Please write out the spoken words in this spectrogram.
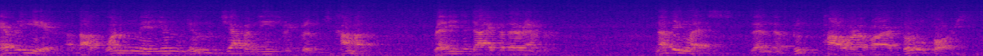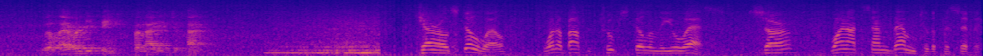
every year about one million new Japanese recruits come up, ready to die for their emperor. Nothing less than the brute power of our total force will ever defeat fanatic Japan. General Stilwell, what about the troops still in the U.S.? Sir, why not send them to the Pacific?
